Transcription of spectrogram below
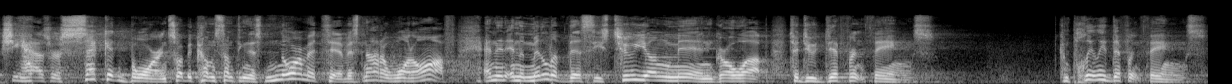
she has her second born, so it becomes something that's normative. It's not a one-off. And then in the middle of this, these two young men grow up to do different things, completely different things.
